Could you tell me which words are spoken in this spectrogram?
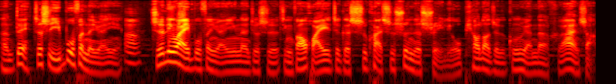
嗯，对，这是一部分的原因。嗯，其实另外一部分原因呢，就是警方怀疑这个尸块是顺着水流漂到这个公园的河岸上。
